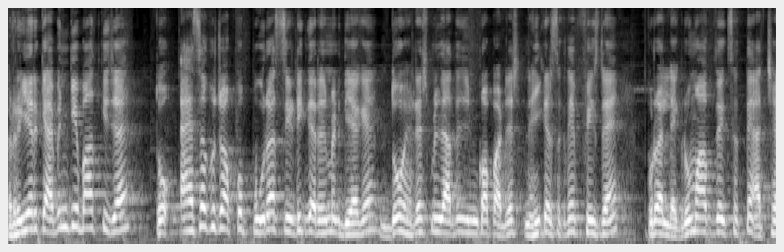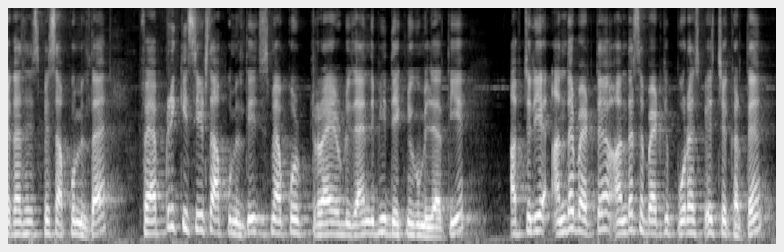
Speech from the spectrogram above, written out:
रियर कैबिन की बात की जाए तो ऐसा कुछ आपको पूरा सीटिंग अरेंजमेंट दिया गया दो हेडरेस्ट मिल जाते हैं जिनको आप एडजस्ट नहीं कर सकते फिक्सड है, पूरा लेग रूम आप देख सकते हैं अच्छा खासा स्पेस आपको मिलता है। फैब्रिक की सीट्स आपको मिलती है, जिसमें आपको ट्राई डिज़ाइन भी देखने को मिल जाती है। अब चलिए अंदर बैठते हैं, अंदर से बैठ के पूरा स्पेस चेक करते हैं।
